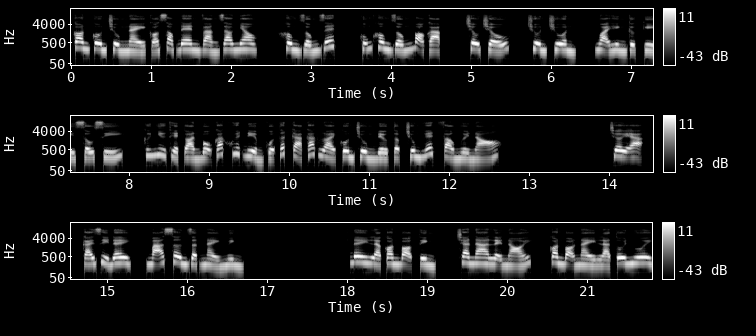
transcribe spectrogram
Con côn trùng này có sọc đen vàng giao nhau, không giống rết, cũng không giống bọ cạp, châu chấu, chuồn chuồn, ngoại hình cực kỳ xấu xí, cứ như thể toàn bộ các khuyết điểm của tất cả các loài côn trùng đều tập trung hết vào người nó. Trời ạ, à, cái gì đây, Mã Sơn giật nảy mình. Đây là con bọ tình, cha na lệ nói, con bọ này là tôi nuôi.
